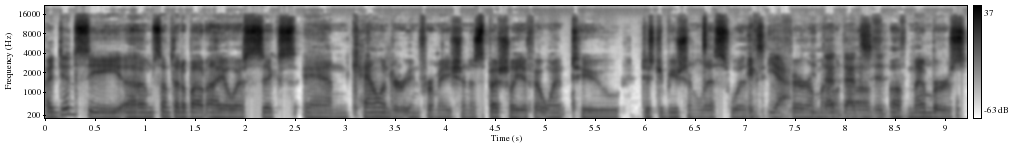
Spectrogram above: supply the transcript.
I did see um, something about iOS 6 and calendar information, especially if it went to distribution lists with Ex- yeah, a fair that- amount that's of, it. of members.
